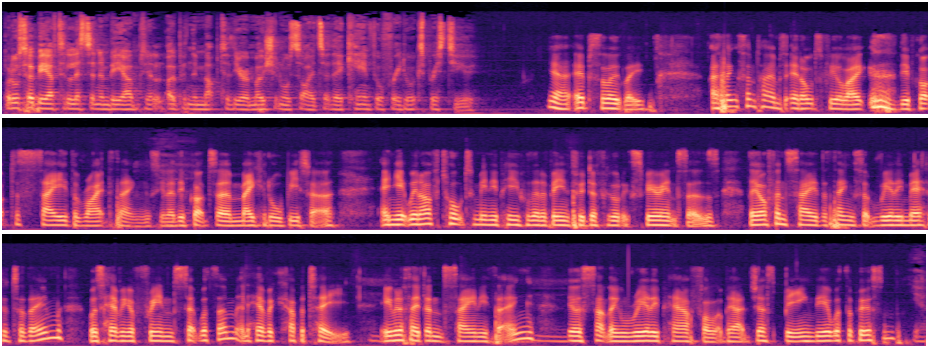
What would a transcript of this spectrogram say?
but also be able to listen and be able to open them up to their emotional side so they can feel free to express to you. Yeah, absolutely. I think sometimes adults feel like they've got to say the right things, you know, they've got to make it all better. And yet, when I've talked to many people that have been through difficult experiences, they often say the things that really mattered to them was having a friend sit with them and have a cup of tea. Even if they didn't say anything, there was something really powerful about just being there with the person. Yeah.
